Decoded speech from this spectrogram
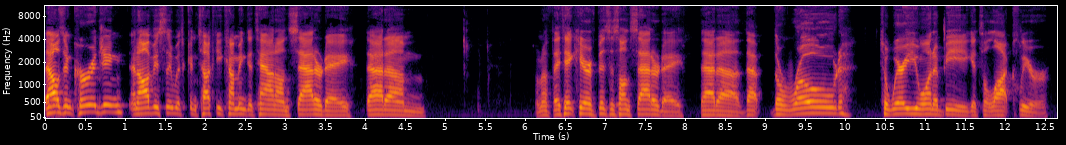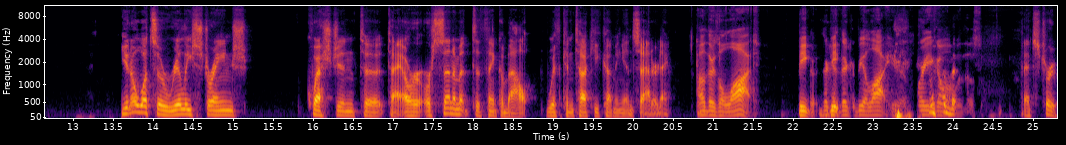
that was encouraging. And obviously, with Kentucky coming to town on Saturday, that um, I don't know if they take care of business on Saturday. That uh, that the road to where you want to be gets a lot clearer. You know what's a really strange question to, to or, or sentiment to think about with Kentucky coming in Saturday? Oh, there's a lot. Be, there, be, there, could be a lot here. Where are you going with this? That's true.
